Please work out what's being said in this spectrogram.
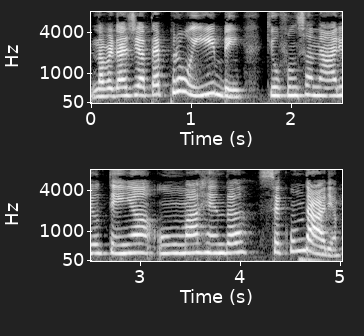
na verdade, até proíbem que o funcionário tenha uma renda secundária.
